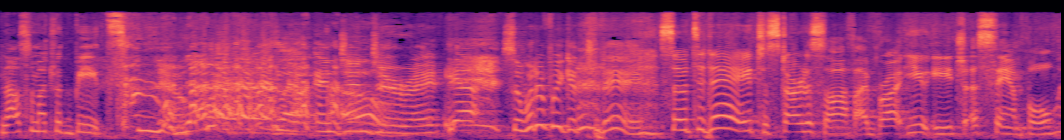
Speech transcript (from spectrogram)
Not so much with beets. And I was like, And oh. ginger, oh. right? Yeah. So what did we get today? So today, to start us off, I brought you each a sample.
